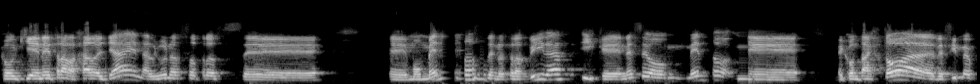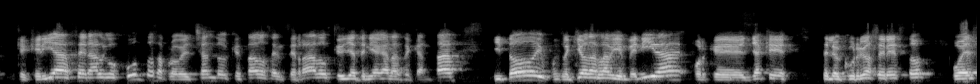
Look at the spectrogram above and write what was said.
con quien he trabajado ya en algunos otros momentos de nuestras vidas y que en ese momento me me contactó a decirme que quería hacer algo juntos, aprovechando que estábamos encerrados, que ella tenía ganas de cantar y todo, y pues le quiero dar la bienvenida, porque ya que se le ocurrió hacer esto, pues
